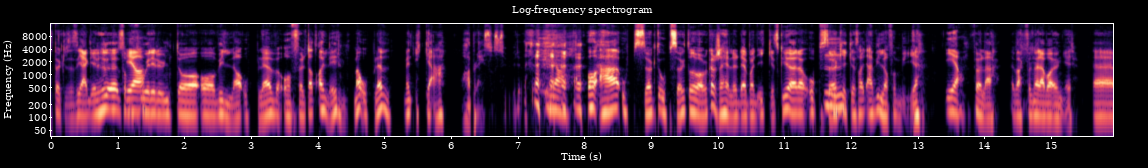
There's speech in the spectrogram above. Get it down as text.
spøkelsesjeger eh, som Ja. for rundt og, og ville oppleve, og følte at alle rundt meg opplevde, men ikke jeg. Og jeg ble så sur. vet du. Ja. Og jeg oppsøkte og oppsøkte, og det var vel kanskje heller det man ikke skulle gjøre. Oppsøk, Mm. ikke sant? Jeg ville for mye, ja. føler jeg. I hvert fall når jeg var yngre. Eh,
